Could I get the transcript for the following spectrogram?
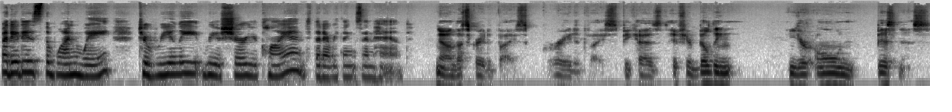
But it is the one way to really reassure your client that everything's in hand. No, that's great advice. Great advice. Because if you're building your own business,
